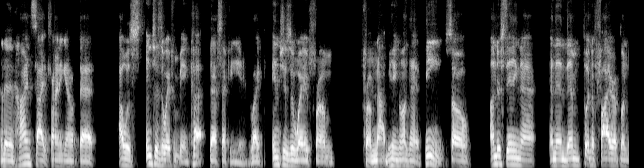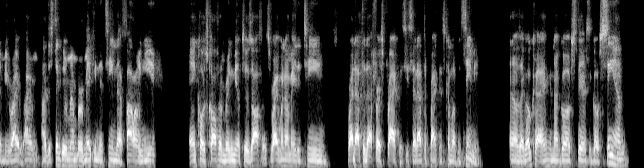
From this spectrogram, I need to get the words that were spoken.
And then in hindsight, finding out that I was inches away from being cut that second year, like inches away from from not being on that team. So understanding that, and then them putting a fire up under me, right? I, I distinctly remember making the team that following year, and Coach Coughlin bringing me up to his office right when I made the team. Right after that first practice, he said, "After practice, come up and see me." And I was like, "Okay." And I go upstairs to go see him,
